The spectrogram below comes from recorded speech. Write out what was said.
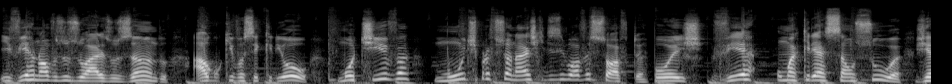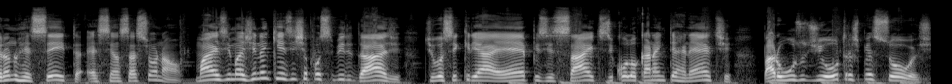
e ver novos usuários usando algo que você criou motiva muitos profissionais que desenvolvem software, pois ver uma criação sua gerando receita é sensacional. Mas imagina que existe a possibilidade de você criar apps e sites e colocar na internet para o uso de outras pessoas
